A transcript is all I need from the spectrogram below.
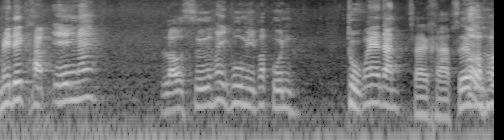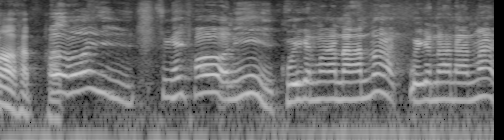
ไม่ได้ขับเองนะ เราซื้อให้ผู้มีพระคุณ ถูกไหมอาจารย์ ใช่ครับซื้อให้คุณพ่อครับครับเอ้ยซื้อให้พ่อนี่คุยกันมานานมาก คุยกันมานานมาก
